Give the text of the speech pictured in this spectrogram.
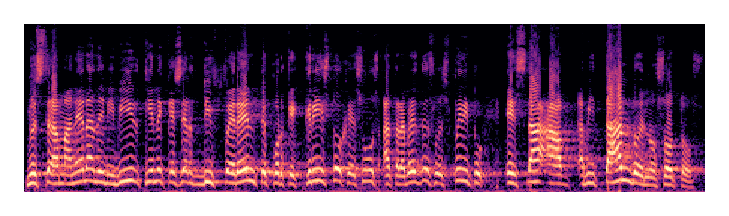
Nuestra manera de vivir tiene que ser diferente porque Cristo Jesús a través de su Espíritu está habitando en nosotros.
